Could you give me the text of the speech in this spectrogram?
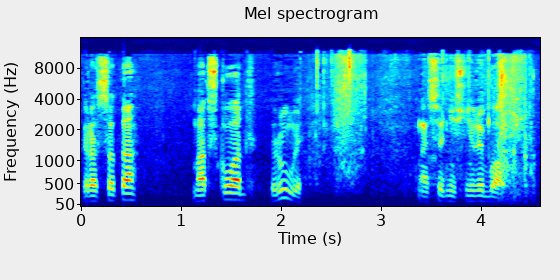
Красота. Максквад рули на сьогоднішній рибалці.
